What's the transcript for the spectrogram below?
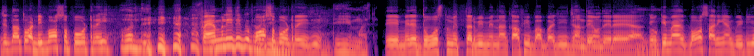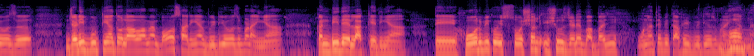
ਜਿੱਦਾਂ ਤੁਹਾਡੀ ਬਹੁਤ ਸਪੋਰਟ ਰਹੀ। ਉਹ ਨਹੀਂ। ਫੈਮਿਲੀ ਦੀ ਵੀ ਬਹੁਤ ਸਪੋਰਟ ਰਹੀ ਜੀ। ਦੀ ਮਤ। ਤੇ ਮੇਰੇ ਦੋਸਤ ਮਿੱਤਰ ਵੀ ਮੇਰੇ ਨਾਲ ਕਾਫੀ ਬਾਬਾ ਜੀ ਜਾਂਦੇ ਆਉਂਦੇ ਰਹੇ ਆ। ਕਿਉਂਕਿ ਮੈਂ ਬਹੁਤ ਸਾਰੀਆਂ ਵੀਡੀਓਜ਼ ਜੜੀ ਬੂਟੀਆਂ ਤੋਂ ਇਲਾਵਾ ਮੈਂ ਬਹੁਤ ਸਾਰੀਆਂ ਵੀਡੀਓਜ਼ ਬਣਾਈਆਂ। ਕੰਡੀ ਦੇ ਇਲਾਕੇ ਦੀਆਂ ਤੇ ਹੋਰ ਵੀ ਕੋਈ ਸੋਸ਼ਲ ਇਸ਼ੂਜ਼ ਜਿਹੜੇ ਬਾਬਾ ਜੀ ਉਹਨਾਂ ਤੇ ਵੀ ਕਾਫੀ ਵੀਡੀਓਜ਼ ਬਣਾਈਆਂ ਮੈਂ।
